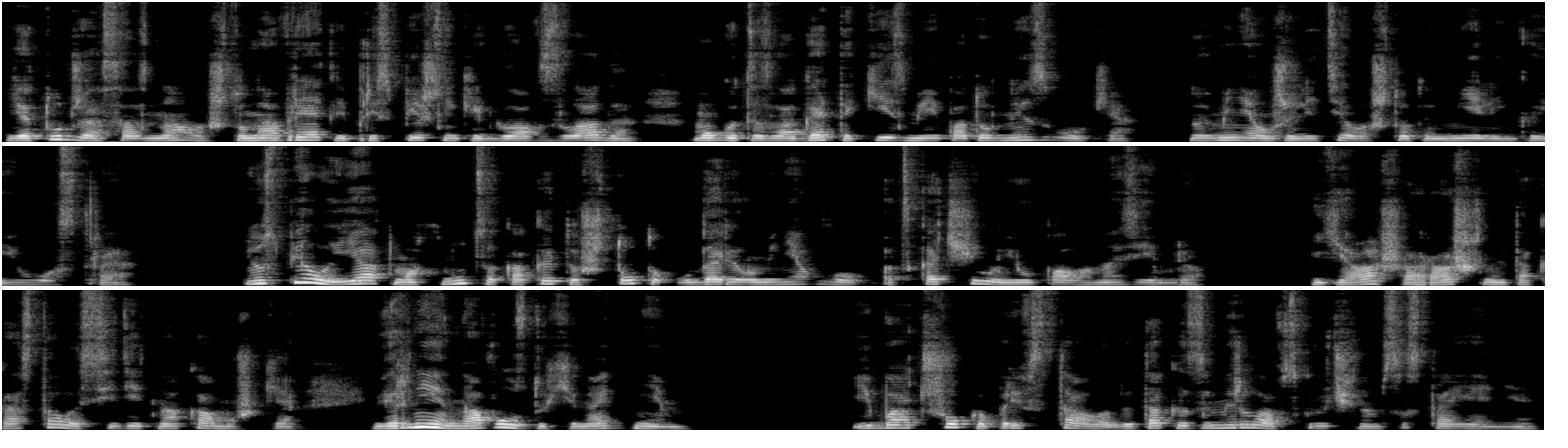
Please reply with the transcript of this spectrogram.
Я тут же осознала, что навряд ли приспешники глав Злада могут излагать такие змееподобные звуки, но в меня уже летело что-то меленькое и острое. Не успела я отмахнуться, как это что-то ударило меня в лоб, отскочило и упало на землю. Я, ошарашенная, так и осталась сидеть на камушке, вернее, на воздухе над ним. Ибо от шока привстала, да так и замерла в скрученном состоянии.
